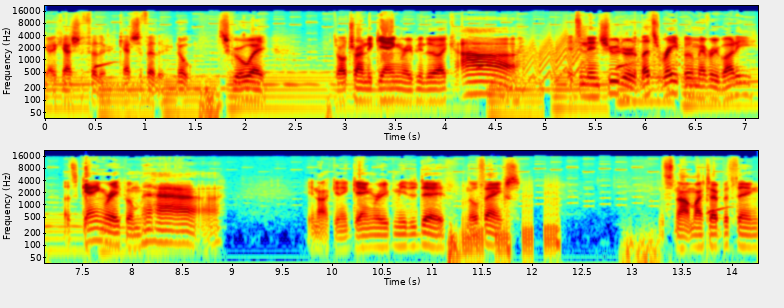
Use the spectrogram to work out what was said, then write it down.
gotta catch the feather. Catch the feather. No, screw away. They're all trying to gang rape me. They're like, ah, it's an intruder. Let's rape him, everybody. Let's gang rape him. Ha You're not gonna gang rape me today. No thanks. It's not my type of thing.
